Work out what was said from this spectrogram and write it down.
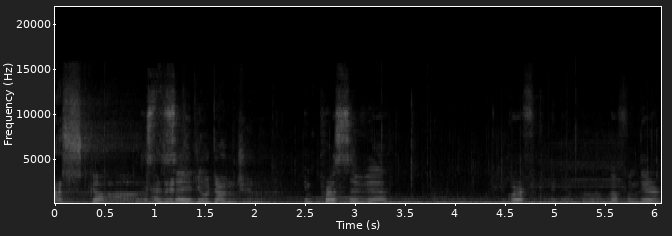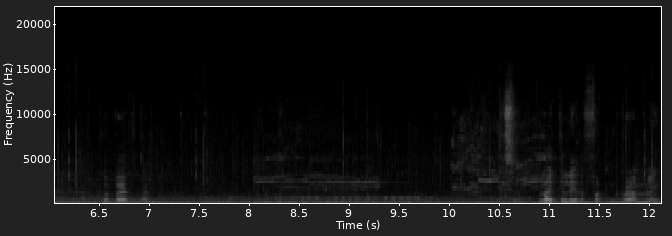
A scar has entered your dungeon. Impressive uh, graphic again. Oh, nothing there. Go back then. It's like a little fucking gremlin.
